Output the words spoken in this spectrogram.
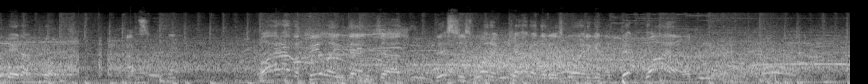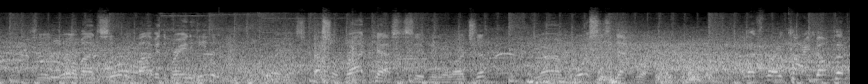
we made our point. Absolutely. Well, I have a feeling that uh, this is one encounter that is going to get a bit wild. See Monsoon and Bobby the Brain Heenan doing a special broadcast this evening, Your Lordship. The Armed Forces Network. Well, that's very kind of them.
